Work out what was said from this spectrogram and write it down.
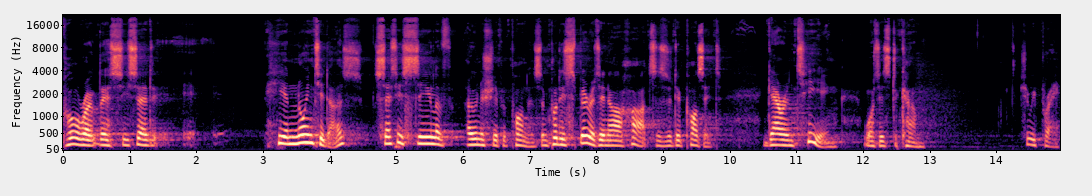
Paul wrote this. He said, He anointed us set his seal of ownership upon us, and put his spirit in our hearts as a deposit, guaranteeing what is to come. Shall we pray?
